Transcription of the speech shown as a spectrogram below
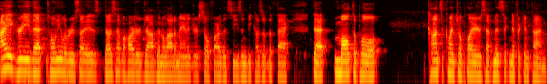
I agree that Tony La Russa is does have a harder job than a lot of managers so far this season because of the fact that multiple consequential players have missed significant time.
